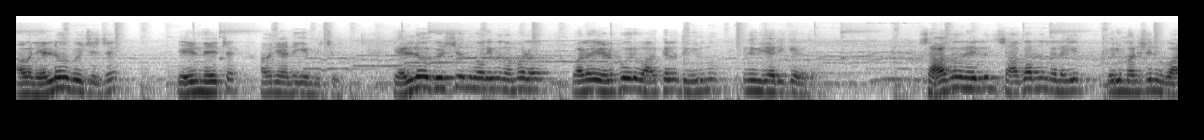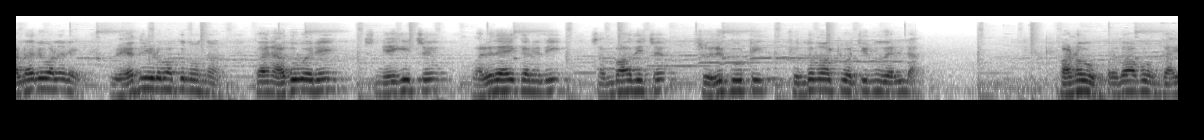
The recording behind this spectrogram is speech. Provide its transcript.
അവൻ എല്ലാം ഉപേക്ഷിച്ച് എഴുന്നേറ്റ് അവനെ അനുഗമിച്ചു. എല്ലാം ഉപേക്ഷിച്ചു എന്ന് പറയുമ്പോൾ നമ്മൾ വളരെ എളുപ്പമൊരു വാക്കെല്ലാം തീർന്നു എന്ന് വിചാരിക്കരുത്. സാധാരണ നിലയിൽ സാധാരണ നിലയിൽ ഒരു മനുഷ്യന് വളരെ വളരെ വേദനയുളവാക്കുന്ന ഒന്നാണ്. താൻ അതുവരെ സ്നേഹിച്ച് വലുതായി കരുതി സമ്പാദിച്ച് സ്വരുക്കൂട്ടി ശുദ്ധമാക്കി വച്ചിരുന്നതെല്ലാം പണവും പ്രതാപവും തൈ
